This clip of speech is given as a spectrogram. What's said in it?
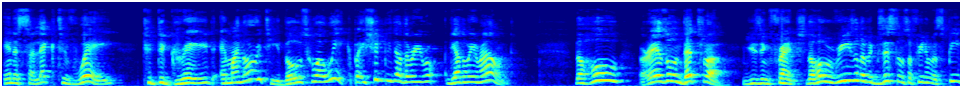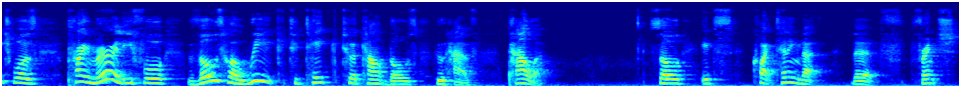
in a selective way to degrade a minority, those who are weak. But it should be the other way, the other way around. The whole raison d'etre, using French, the whole reason of existence of freedom of speech was primarily for those who are weak to take to account those who have power. So it's quite telling that the French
